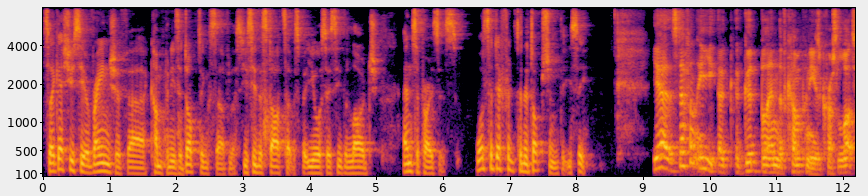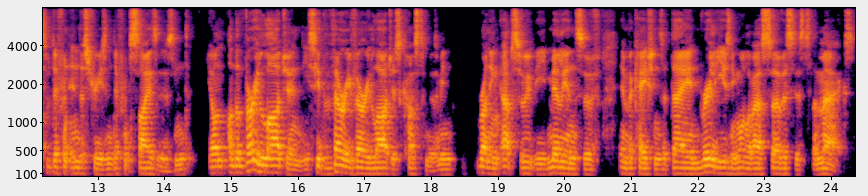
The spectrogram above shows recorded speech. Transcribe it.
So I guess you see a range of uh, companies adopting serverless. You see the startups, but you also see the large enterprises. What's the difference in adoption that you see? Yeah, it's definitely a, a good blend of companies across lots of different industries and different sizes. And on, on the very large end, you see the very, very largest customers. I mean, running absolutely millions of invocations a day and really using all of our services to the max.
